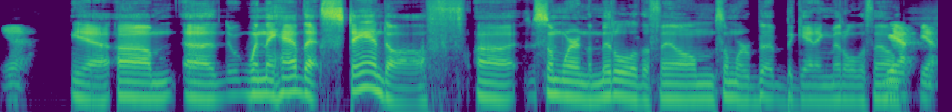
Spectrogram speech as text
Yeah. Yeah. Um, uh, when they have that standoff uh, somewhere in the middle of the film, somewhere b- beginning, middle of the film, Yeah, yeah.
